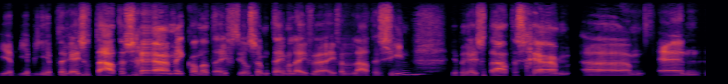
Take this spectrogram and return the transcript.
je, je, je hebt een resultatenscherm, ik kan dat eventueel zo meteen wel even, even laten zien. Mhm. Je hebt een resultatenscherm um, en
